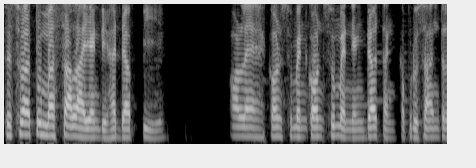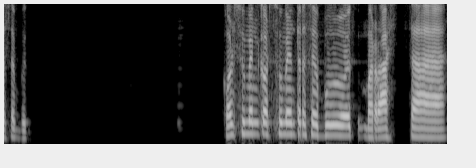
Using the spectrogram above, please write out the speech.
sesuatu masalah yang dihadapi oleh konsumen-konsumen yang datang ke perusahaan tersebut. Konsumen-konsumen tersebut merasa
